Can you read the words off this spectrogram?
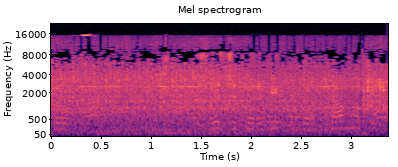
щоб швидше перебігти перед камерою.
